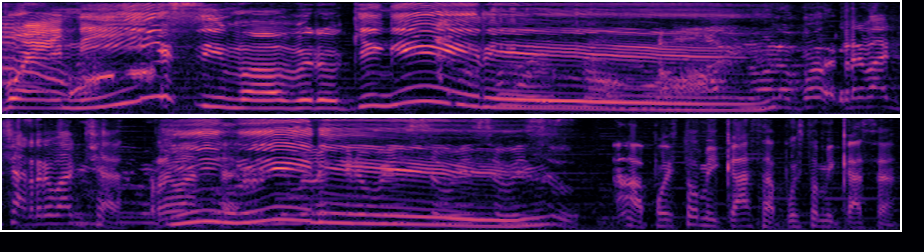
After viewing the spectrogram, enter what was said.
¡Buenísima! ¿Pero quién eres? No lo puedo. Revancha, revancha. ¿Quién revancha. eres? Ah, puesto mi casa, puesto mi casa.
